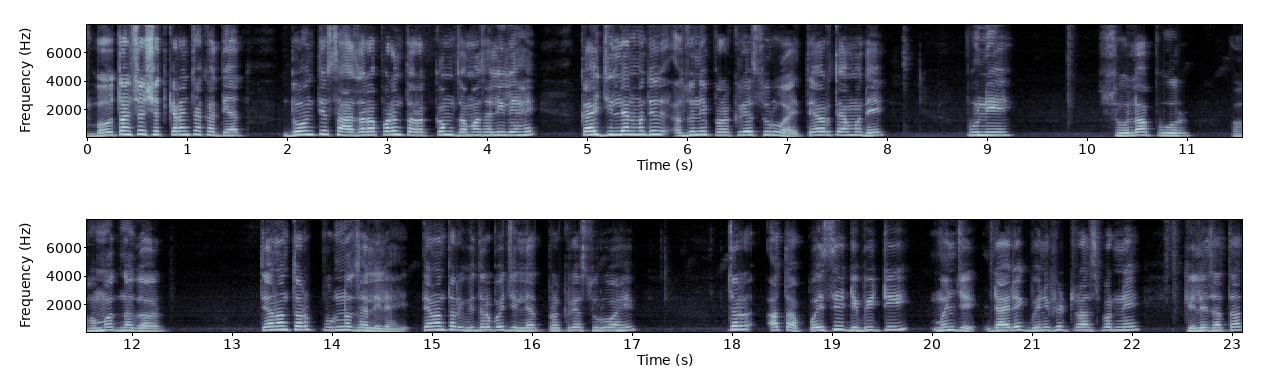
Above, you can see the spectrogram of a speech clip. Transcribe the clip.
बहुतांश शेतकऱ्यांच्या खात्यात दोन ते सहा हजारापर्यंत रक्कम जमा झालेली आहे. काही जिल्ह्यांमध्ये अजूनही प्रक्रिया सुरू आहे. त्यावर त्यामध्ये पुणे सोलापूर अहमदनगर त्यानंतर पूर्ण झालेले आहे. त्यानंतर विदर्भ जिल्ह्यात प्रक्रिया सुरू आहे. तर आता पैसे डी बी टी म्हणजे डायरेक्ट बेनिफिट ट्रान्सफरने केले जातात.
